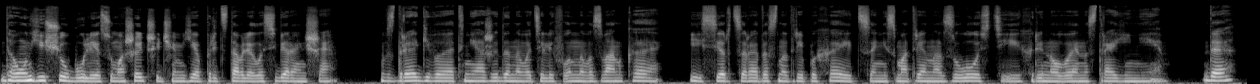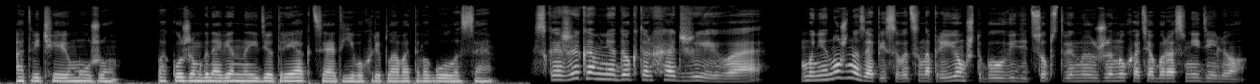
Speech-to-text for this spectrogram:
Да он еще более сумасшедший, чем я представляла себе раньше. Вздрагиваю от неожиданного телефонного звонка, и сердце радостно трепыхается, несмотря на злость и хреновое настроение. «Да», — отвечаю мужу. По коже мгновенно идет реакция от его хрипловатого голоса. «Скажи-ка мне, доктор Хаджиева, мне нужно записываться на прием, чтобы увидеть собственную жену хотя бы раз в неделю?»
